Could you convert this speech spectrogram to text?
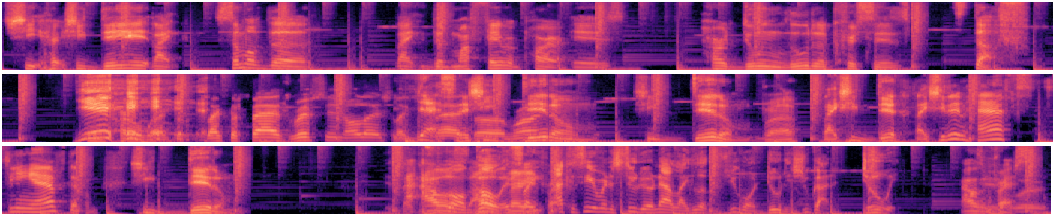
she her she did like some of the like the my favorite part is her doing Ludacris's stuff. Yeah, her. Like the, like the fast riffs and all that. shit, Like the yes, fast, and she uh, did them. She did them, bruh. Like she did. Like she didn't have she didn't have them. She did them. It's like, I if you was- gonna I go. was It's very like I can see her in the studio now. Like, look, if you're gonna do this, you gotta do it. I was Yeah, impressed. word.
